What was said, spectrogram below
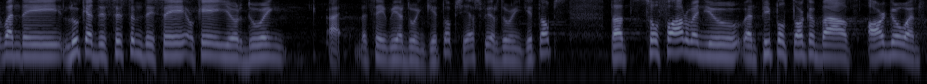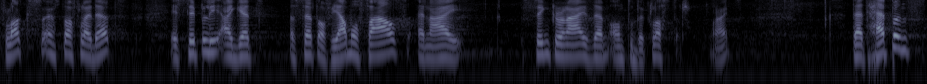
when they look at the system, they say, OK, you're doing, let's say we are doing GitOps. Yes, we are doing GitOps. But so far, when, you, when people talk about Argo and Flux and stuff like that, it's typically I get a set of YAML files, and I synchronize them onto the cluster, right? That happens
